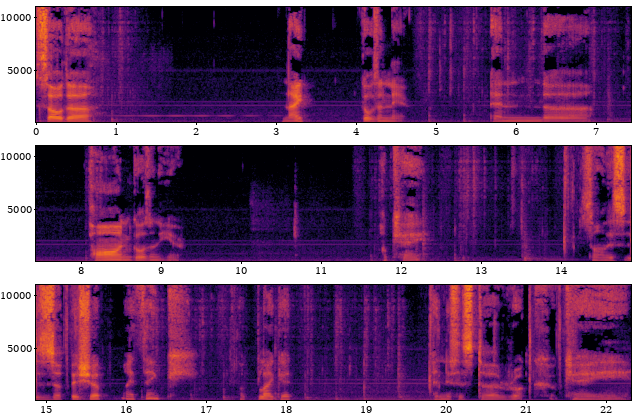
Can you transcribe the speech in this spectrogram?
so the knight goes in there and the pawn goes in here. Okay. So this is a bishop, I think. Looked like it. And this is the rook. Okay.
